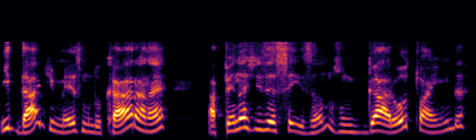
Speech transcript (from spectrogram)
idade mesmo do cara, né? Apenas 16 anos, um garoto ainda,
